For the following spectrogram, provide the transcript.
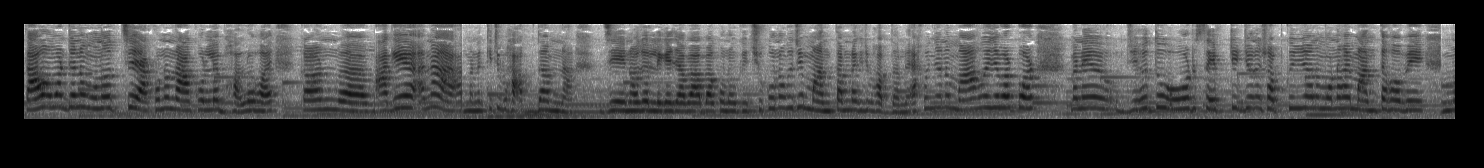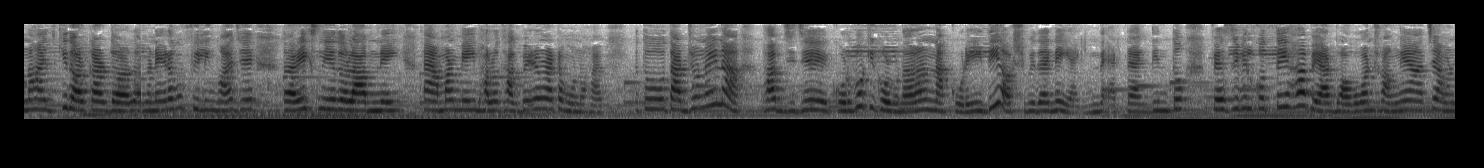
তাও আমার যেন মনে হচ্ছে এখনও না করলে ভালো হয়। কারণ আগে না মানে কিছু ভাবতাম না যে নজর লেগে যাওয়া বা কোনো কিছু কোনো কিছু মানতাম না, কিছু ভাবতাম না। এখন যেন মা হয়ে যাওয়ার পর মানে যেহেতু ওর সেফটির জন্য সব কিছু যেন মনে হয় মানতে হবে, মনে হয় কি দরকার, দর- মানে এরকম ফিলিং হয় যে রিস্ক নিয়ে তো লাভ নেই। হ্যাঁ আমার মেয়েই ভালো থাকবে, এরকম একটা মনে হয়। তো তার জন্যই না ভাবছি যে করব কি করব? না না করেই দিই অসুবিধা নেই। একদিন একটা একদিন তো ফেস্টিভ্যাল করতেই হবে। আর ভগবান সঙ্গে আছে, আমার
